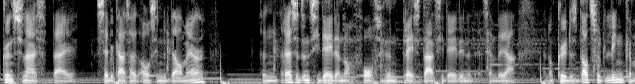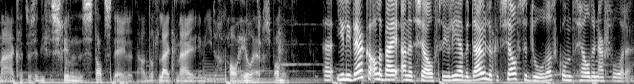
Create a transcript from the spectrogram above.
kunstenaars bij CBK Zuidoost in de Belmer een residency deden en dan vervolgens hun presentatie deden in het SMBA. En dan kun je dus dat soort linken maken tussen die verschillende stadsdelen. Nou, dat lijkt mij in ieder geval heel erg spannend. Uh, jullie werken allebei aan hetzelfde. Jullie hebben duidelijk hetzelfde doel. Dat komt helder naar voren.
